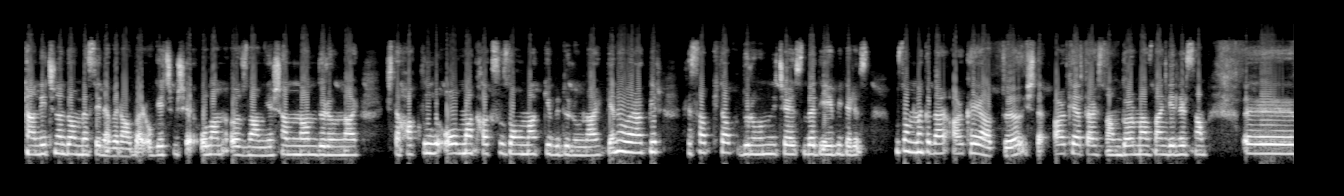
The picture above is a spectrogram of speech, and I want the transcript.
kendi içine dönmesiyle beraber o geçmişe olan özlem, yaşanılan durumlar, işte haklı olmak, haksız olmak gibi durumlar, genel olarak bir hesap kitap durumunun içerisinde diyebiliriz. Bu zamana kadar arkaya attığı, işte arkaya atarsam, görmezden gelirsem e,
